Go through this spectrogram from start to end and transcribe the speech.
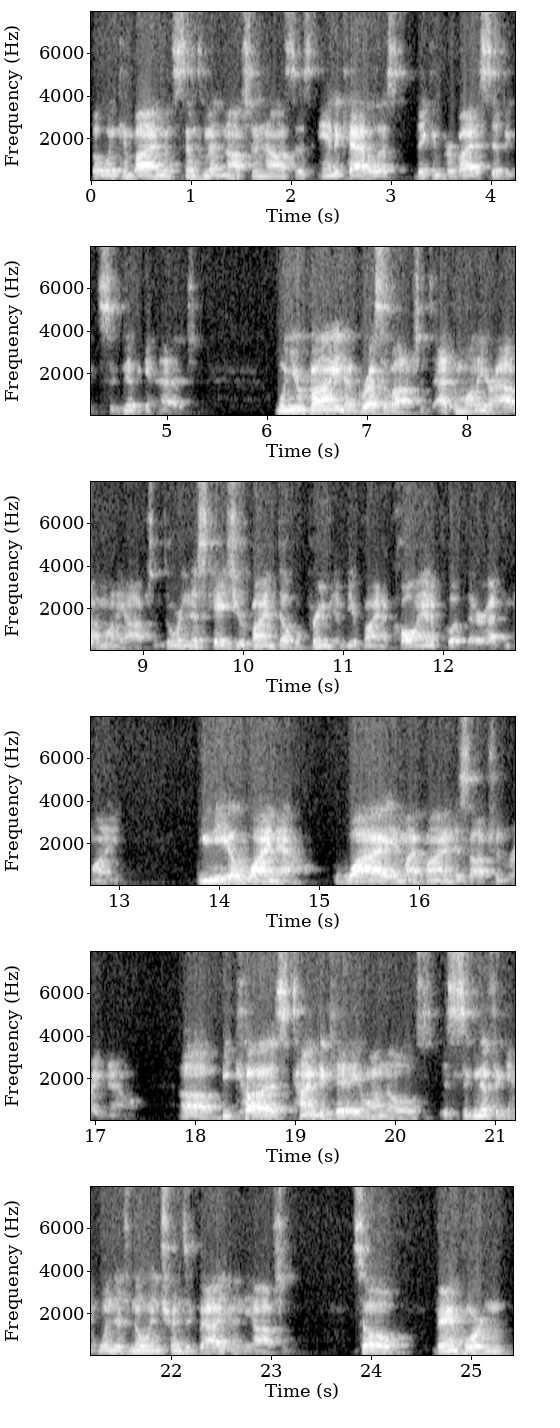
but when combined with sentiment and option analysis and a catalyst, they can provide a significant edge. When you're buying aggressive options, at the money or out of the money options, or in this case, you're buying double premium, you're buying a call and a put that are at the money, you need a why now. Why am I buying this option right now? Uh, because time decay on those is significant when there's no intrinsic value in the option. So, very important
